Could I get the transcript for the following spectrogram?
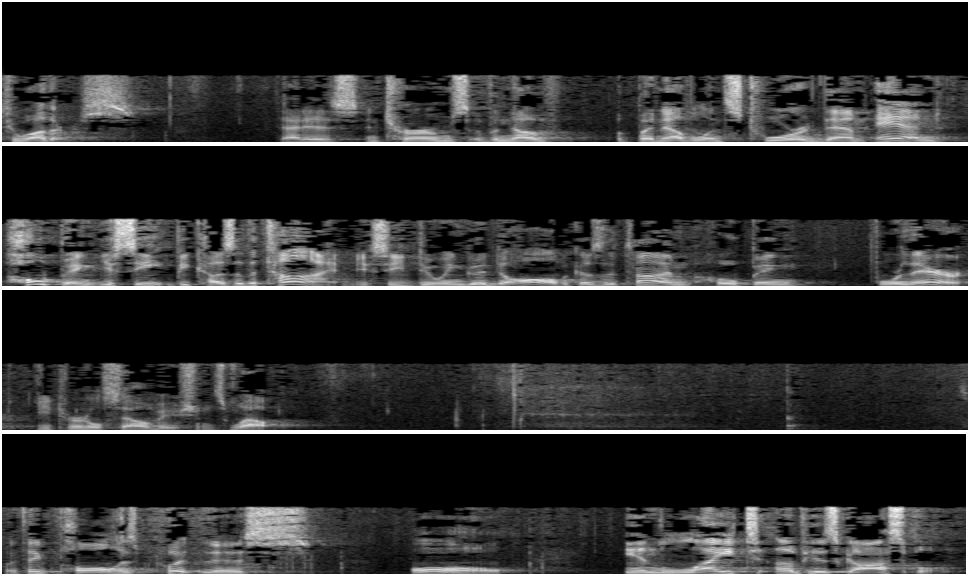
to others. That is, in terms of benevolence toward them and hoping, you see, because of the time, you see, doing good to all because of the time, hoping for their eternal salvation as well. So I think Paul has put this all in light of his gospel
